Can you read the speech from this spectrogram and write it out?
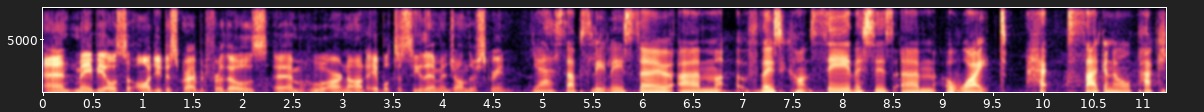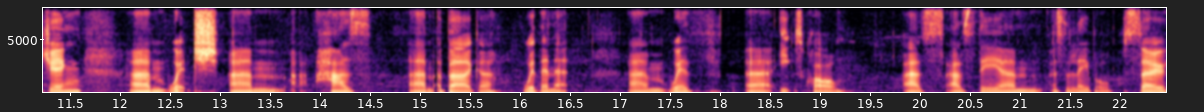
and maybe also audio describe it for those um, who are not able to see the image on their screen. Yes, absolutely. So, um, for those who can't see, this is um, a white hexagonal packaging, um, which um, has um, a burger within it with uh, Eatqual as as the as the label. So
